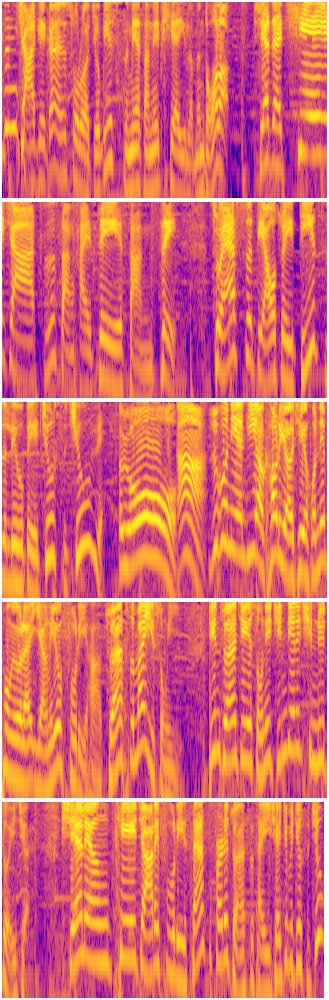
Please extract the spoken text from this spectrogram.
身价格刚才说了，就比市面上的便宜那么多了。现在铁价之上还折上折。钻石吊坠低至六百九十九元。哎呦啊！如果年底要考虑要结婚的朋友呢，一样的有福利哈，钻石买一送一，订钻戒送你经典的情侣对戒，限量特价的福利，三十分的钻石才一千九百九十九，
